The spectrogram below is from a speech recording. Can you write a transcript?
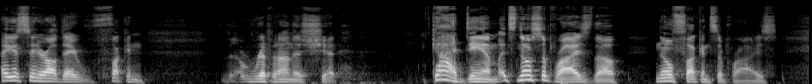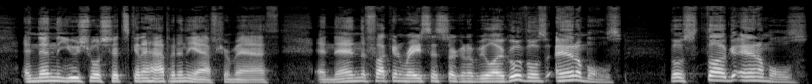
I can sit here all day fucking ripping on this shit. God damn. It's no surprise, though. No fucking surprise. And then the usual shit's gonna happen in the aftermath. And then the fucking racists are gonna be like, oh, those animals, those thug animals.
